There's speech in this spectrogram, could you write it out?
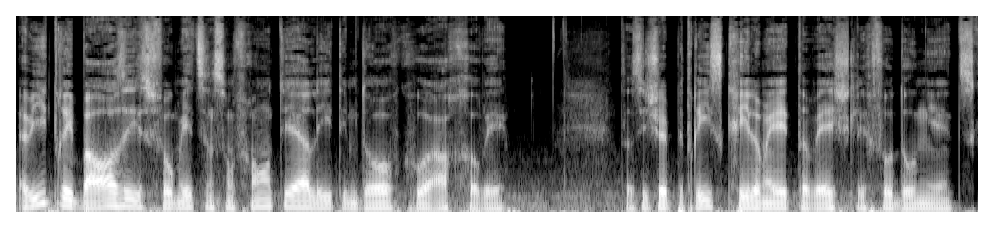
Eine weitere Basis von Médecins Sans Frontières liegt im Dorf Kurachowe. Das ist etwa 30 Kilometer westlich von Donetsk.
